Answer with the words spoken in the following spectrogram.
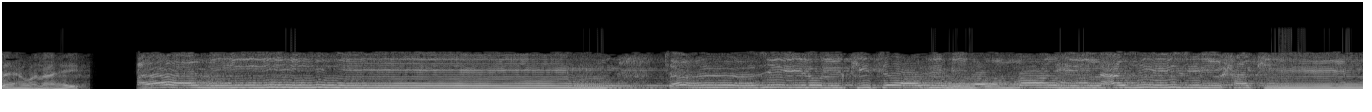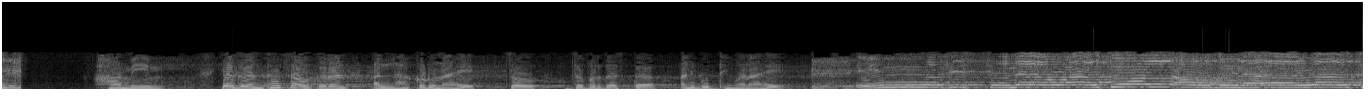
दयावान आहे آمين تنزيل الكتاب من الله العزيز الحكيم हा मीम या ग्रंथाचं अवतरण अल्लाकडून आहे जो जबरदस्त आणि बुद्धिमान आहे إن في السماوات والأرض لآيات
